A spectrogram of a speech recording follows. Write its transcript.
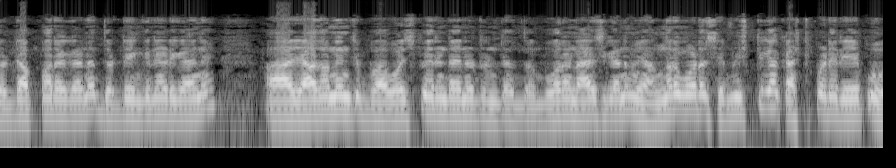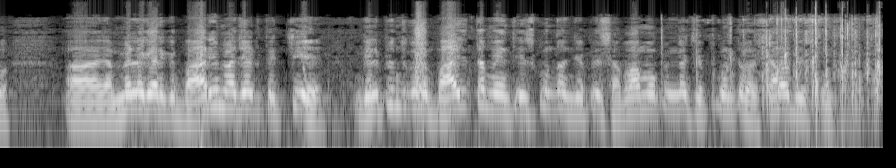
దొడ్డ అప్పారావు కానీ దొడ్డ ఇంకనాయుడు కానీ ఆ యాదవ్ నుంచి వైస్ పేరెంట్ అయినటువంటి బోర నాయస్ కానీ మేము అందరం కూడా సెమిస్ట్గా కష్టపడి రేపు ఎమ్మెల్యే గారికి భారీ మెజార్టీ తెచ్చి గెలిపించుకునే బాధ్యత మేము తీసుకుంటామని చెప్పి సభాముఖంగా చెప్పుకుంటూ సెలవు తీసుకుంటాం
